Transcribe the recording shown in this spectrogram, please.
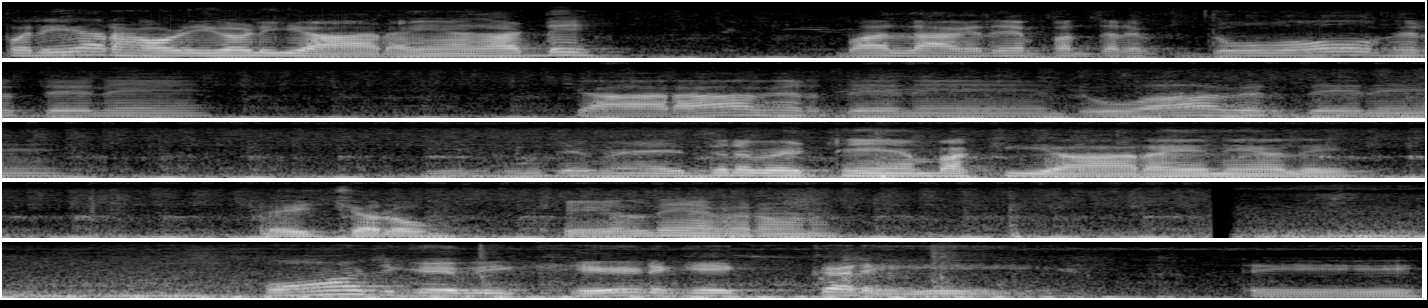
ਪਰ ਯਾਰ ਹੌਲੀ ਹੌਲੀ ਆ ਰਹੇ ਆ ਸਾਡੇ। ਬਾ ਲੱਗਦੇ ਆ 15 ਦੋ ਉਹ ਫਿਰਦੇ ਨੇ। ਚਾਰ ਆ ਫਿਰਦੇ ਨੇ ਦੋ ਆ ਫਿਰਦੇ ਨੇ। ਨਿੰਬੂ ਦੇ ਮੈਂ ਇੱਧਰ ਬੈਠੇ ਆ ਬਾਕੀ ਆ ਰਹੇ ਨੇ ਹਲੇ। ਤੇ ਚਲੋ ਖੇਲਦੇ ਆ ਫਿਰ ਹੁਣ। ਪਹੁੰਚ ਗਏ ਵੀ ਖੇਡ ਕੇ ਘਰੇ। ਤੇ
